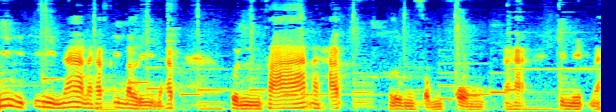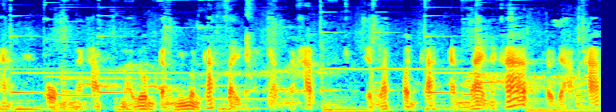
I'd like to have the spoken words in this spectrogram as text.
นี้มีพี่นีน่านะครับพี่มารีนะครับ คุณฟ้านะครับลุงสมพงศ์นะฮะพี่นิดนะฮะผมนะครับ มาร่วมกันนิมนต์พระใส่บาตรกันนะครับ เชิญรับผ่อนพระกันได้นะครับยาวๆครับ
